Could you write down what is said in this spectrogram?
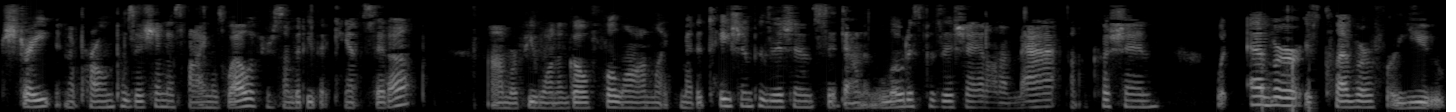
straight in a prone position is fine as well if you're somebody that can't sit up. Um, or if you want to go full on like meditation position, sit down in the lotus position on a mat, on a cushion, whatever is clever for you,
